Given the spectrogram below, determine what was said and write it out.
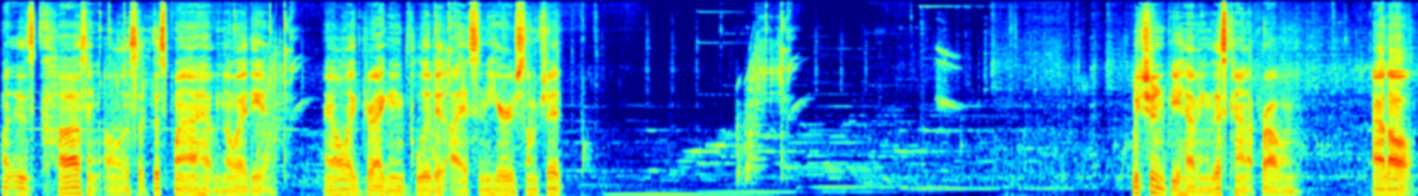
What is causing all this? At this point, I have no idea. Are y'all like dragging polluted ice in here or some shit? We shouldn't be having this kind of problem. At all.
